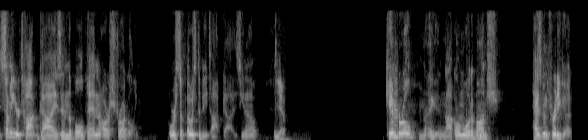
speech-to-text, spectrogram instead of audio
Some of your top guys in the bullpen are struggling, or supposed to be top guys. You know, Yeah. Kimbrel, knock on wood a bunch, has been pretty good.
